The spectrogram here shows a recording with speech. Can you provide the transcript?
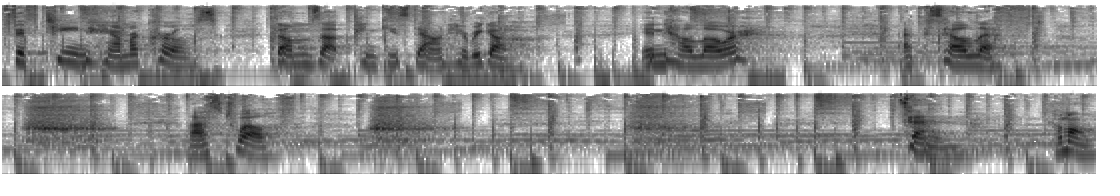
15 hammer curls. Thumbs up, pinkies down. Here we go. Inhale, lower. Exhale, lift. Last 12. 10. Come on.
